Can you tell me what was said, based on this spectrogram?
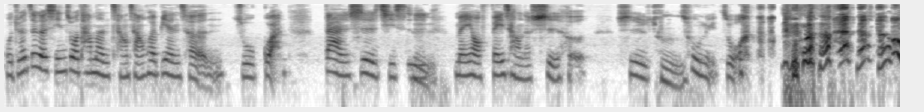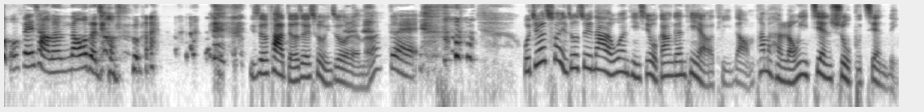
我觉得这个星座他们常常会变成主管，但是其实没有非常的适合，是处、嗯、处女座。我非常的孬的讲出来，你是怕得罪处女座的人吗？对。我觉得处女座最大的问题，其实我刚刚跟 Tia 有提到，他们很容易见树不见林。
